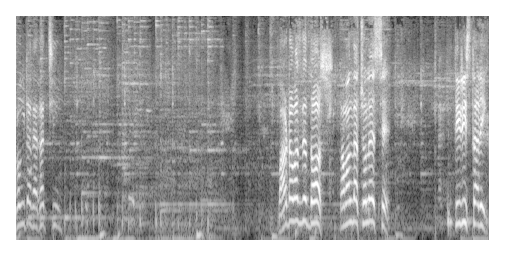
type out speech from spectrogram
ছবিটা দেখাচ্ছি। বারোটা বাজতে দশ, কামালদা চলে এসছে। তিরিশ তারিখ,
